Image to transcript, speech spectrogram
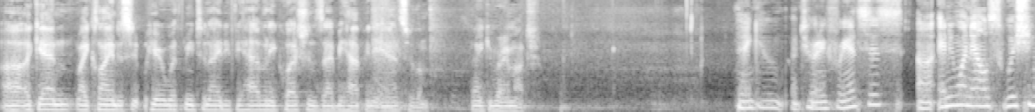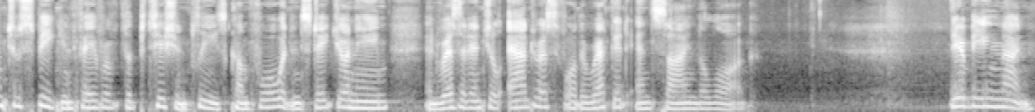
Uh, Again, my client is here with me tonight. If you have any questions, I'd be happy to answer them. Thank you very much. Thank you, Attorney Francis. Uh, Anyone else wishing to speak in favor of the petition, please come forward and state your name and residential address for the record and sign the log. There being none,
